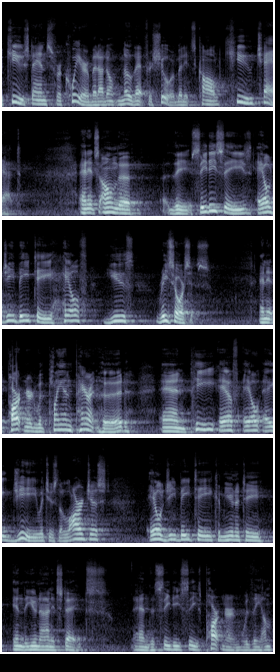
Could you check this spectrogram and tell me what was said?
the Q stands for queer, but I don't know that for sure, but it's called Q Chat. And it's on the, the CDC's LGBT Health Youth Resources. And it partnered with Planned Parenthood and PFLAG, which is the largest LGBT community in the United States and the CDC is partnering with them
